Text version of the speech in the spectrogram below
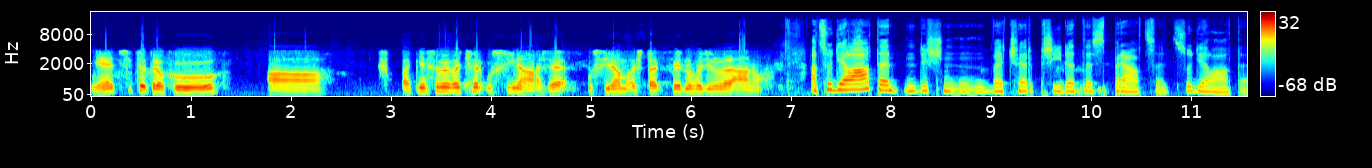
Mně je 30 roků a špatně se mi večer usíná, že usínám až tak v jednu hodinu ráno. A co děláte, když večer přijdete z práce? Co děláte?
